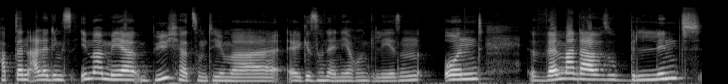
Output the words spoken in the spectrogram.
Habe dann allerdings immer mehr Bücher zum Thema äh, gesunde Ernährung gelesen. Und wenn man da so blind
